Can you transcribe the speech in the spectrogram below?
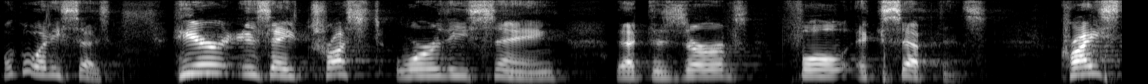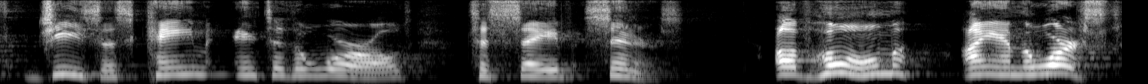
Look at what he says. Here is a trustworthy saying that deserves full acceptance Christ Jesus came into the world to save sinners, of whom I am the worst.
